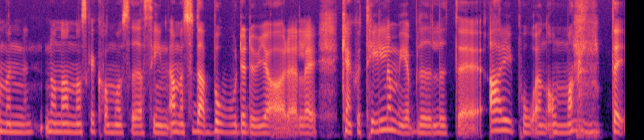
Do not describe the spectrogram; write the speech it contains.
men, någon annan ska komma och säga sin, ja, men så där borde du göra. Eller kanske till och med bli lite arg på en om man inte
